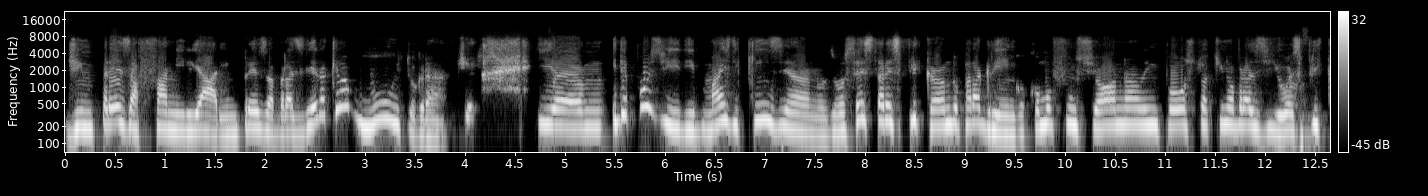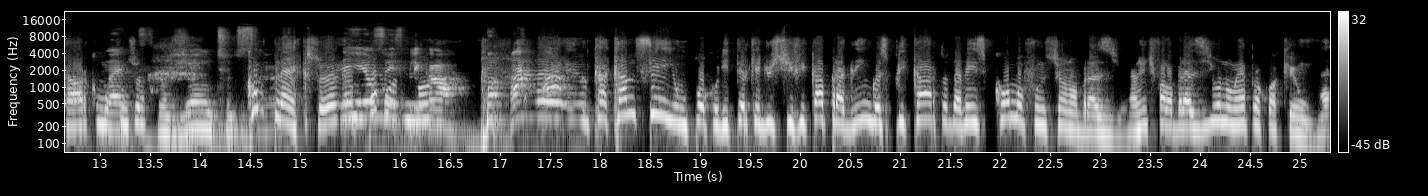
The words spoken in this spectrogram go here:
de empresa familiar, empresa brasileira, que era muito grande. E, um, e depois de, de, mais de 15 anos, você estar explicando para gringo como funciona o imposto aqui no Brasil, explicar como Complexo, funciona. Gente, Complexo. Eu, Nem eu, eu sei explicar. É, cansei um pouco de ter que justificar para gringo, explicar toda vez como funciona o Brasil. A gente fala, o Brasil não é para qualquer um, né?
